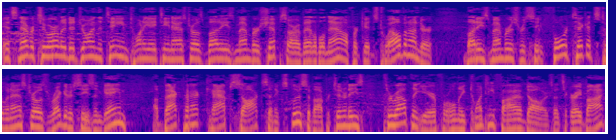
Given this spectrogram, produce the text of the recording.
It's never too early to join the team. 2018 Astros Buddies memberships are available now for kids 12 and under. Buddies members receive four tickets to an Astros regular season game, a backpack, cap, socks, and exclusive opportunities throughout the year for only $25. That's a great buy.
